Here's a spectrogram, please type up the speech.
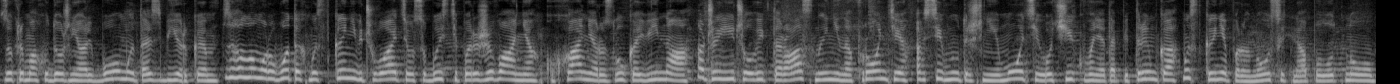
зокрема художні альбоми та збірки. Загалом у роботах мисткині відчуваються особисті переживання, кохання, розлука й війна. Адже її чоловік Тарас нині на фронті, а всі внутрішні емоції, очікування та підтримка мисткиня переносить на полотно.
